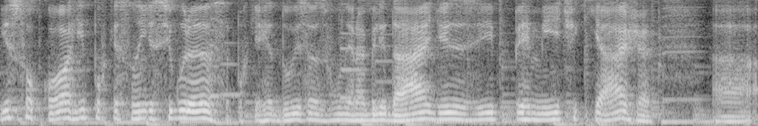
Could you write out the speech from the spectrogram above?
isso ocorre por questões de segurança, porque reduz as vulnerabilidades e permite que haja a,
